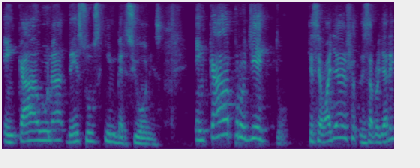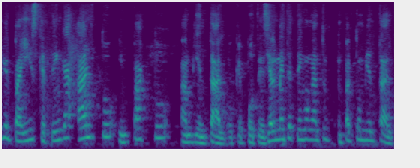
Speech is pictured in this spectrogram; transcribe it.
en cada una de sus inversiones. En cada proyecto que se vaya a desarrollar en el país que tenga alto impacto ambiental o que potencialmente tenga un alto impacto ambiental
